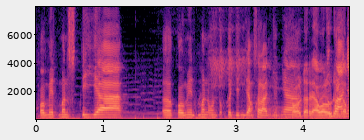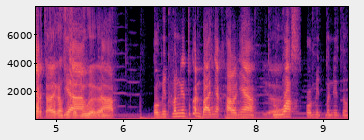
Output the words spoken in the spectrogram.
komitmen setia eh, komitmen untuk ke jenjang selanjutnya kalau dari awal Itu udah nggak percaya kan susah Ya, juga kan benar. Komitmen itu kan banyak halnya, Iya. luas komitmen itu.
